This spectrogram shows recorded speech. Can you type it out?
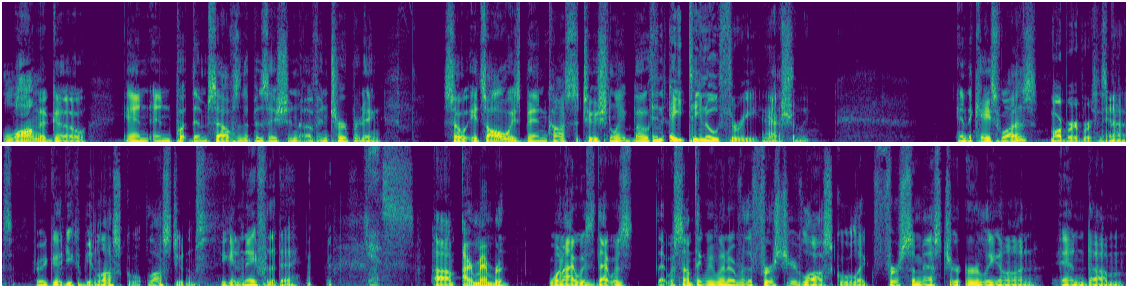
long ago and and put themselves in the position of interpreting. So it's always been constitutionally both In 1803, Yes. actually, and the case was Marbury versus Yeah. Madison. very good. You could be in law school, law student. You get an A for the day. Yes. Um, I remember when I was that was that was something we went over the first year of law school, like first semester early on, and um,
